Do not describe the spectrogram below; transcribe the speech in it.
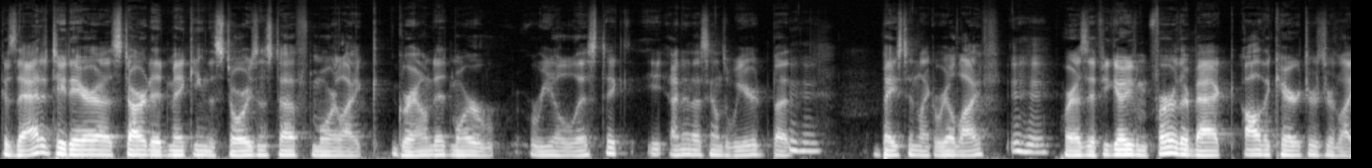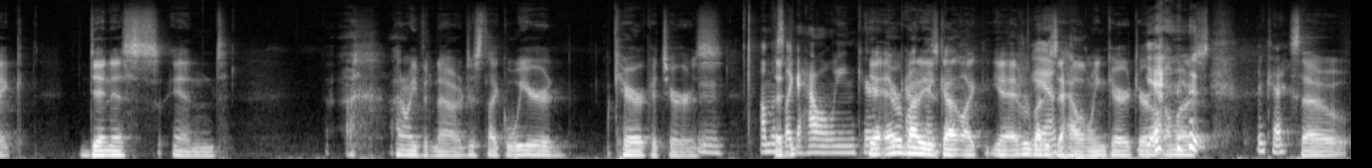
because the Attitude Era started making the stories and stuff more like grounded, more realistic. I know that sounds weird, but Mm-hmm. based in like real life. Mm-hmm. Whereas if you go even further back, all the characters are like dentists and I don't even know, just like weird caricatures. Almost That- like a Halloween Yeah, character. kind of everybody's got like yeah, everybody's Yeah. a Halloween character Yeah. almost. Okay. so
